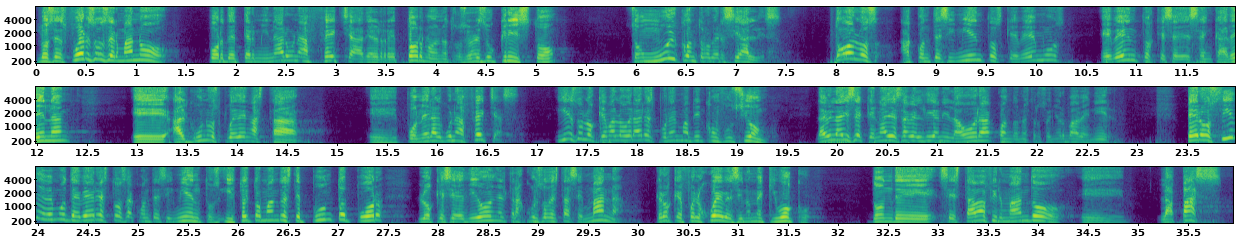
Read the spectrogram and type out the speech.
Los esfuerzos, hermano, por determinar una fecha del retorno de nuestro Señor Jesucristo son muy controversiales. Todos los acontecimientos que vemos, eventos que se desencadenan, eh, algunos pueden hasta eh, poner algunas fechas. Y eso lo que va a lograr es poner más bien confusión. La Biblia dice que nadie sabe el día ni la hora cuando nuestro Señor va a venir. Pero sí debemos de ver estos acontecimientos. Y estoy tomando este punto por lo que se dio en el transcurso de esta semana. Creo que fue el jueves, si no me equivoco, donde se estaba firmando eh, la paz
